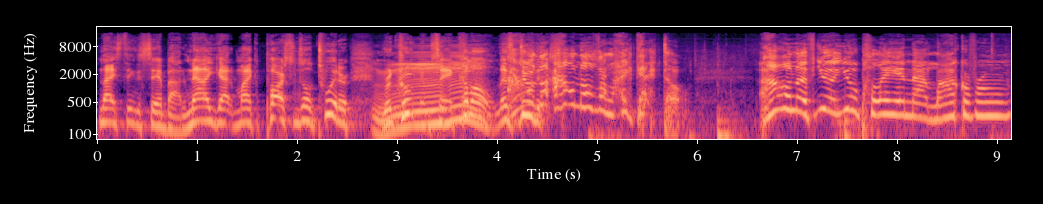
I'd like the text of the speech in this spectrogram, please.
nice thing to say about him. Now you got Micah Parsons on Twitter recruiting him, saying, "Come on, let's do this." Know, I don't know if I like that though. I don't know if you you play in that locker room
